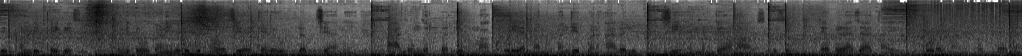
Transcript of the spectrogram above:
જે ખંડિત થઈ ગઈ છે. તો મિત્રો, ઘણી બધી ગુફાઓ છે અત્યારે ઉપલબ્ધ છે અને આ ડુંગર પર એક માં ખોડિયારમાંનું મંદિર પણ આવેલું છે. એમ પણ કહેવામાં આવે છે કે જે રાજા હતા, એ ખોડિયારમાં ભક્ત હતા.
